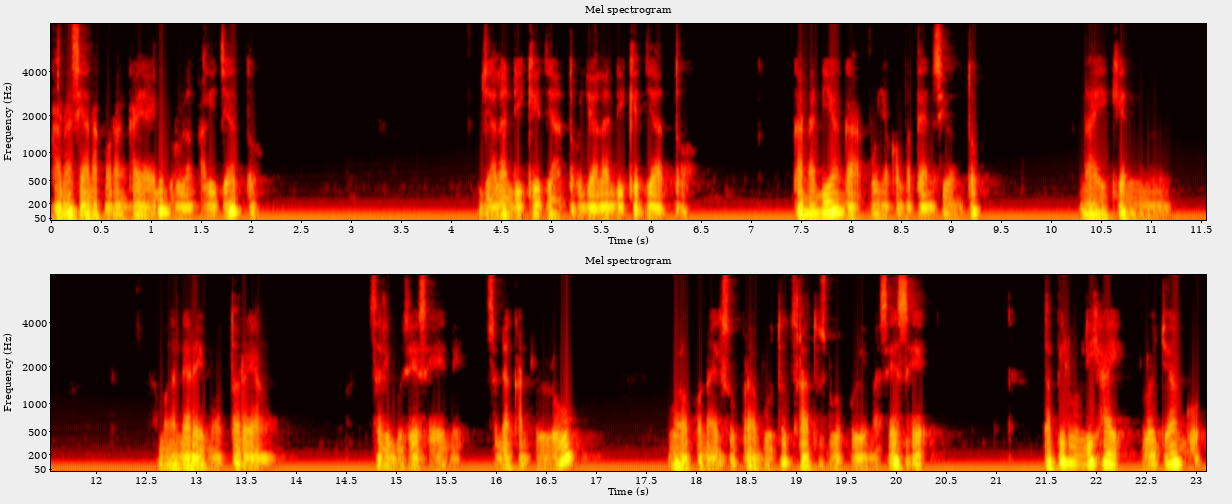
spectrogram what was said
Karena si anak orang kaya ini berulang kali jatuh. Jalan dikit jatuh, jalan dikit jatuh. Karena dia nggak punya kompetensi untuk naikin mengendarai motor yang 1000 cc ini. Sedangkan lu walaupun naik Supra butut 125 cc tapi lu lihai, lu jago,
